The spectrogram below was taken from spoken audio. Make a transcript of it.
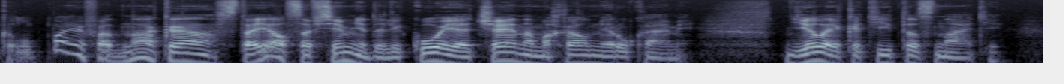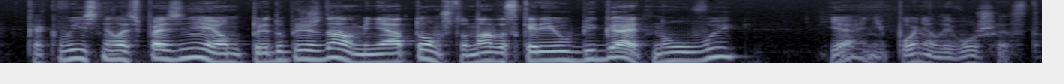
Колупаев, однако, стоял совсем недалеко и отчаянно махал мне руками, делая какие-то знаки. Как выяснилось позднее, он предупреждал меня о том, что надо скорее убегать, но, увы, я не понял его жестов.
